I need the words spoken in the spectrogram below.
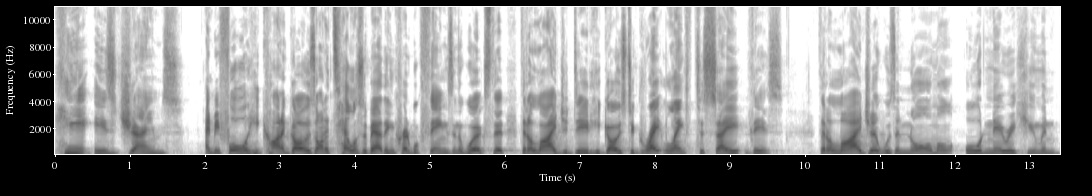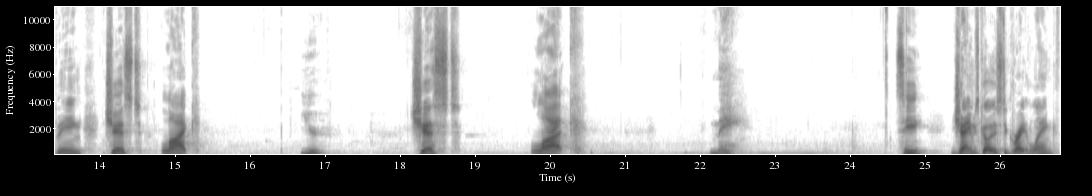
here is James and before he kind of goes on to tell us about the incredible things and the works that, that Elijah did, he goes to great length to say this that Elijah was a normal, ordinary human being just like you. Just like me. See, James goes to great length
